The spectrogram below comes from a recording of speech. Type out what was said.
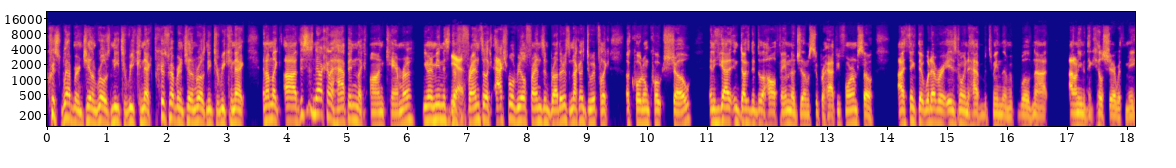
Chris Webber and Jalen Rose need to reconnect. Chris Webber and Jalen Rose need to reconnect." And I'm like, uh, "This is not going to happen like on camera. You know what I mean? This is Yeah. their friends. They're like actual, real friends and brothers. I'm not going to do it for like a quote unquote show." And he got inducted into the Hall of Fame. No, Jalen was super happy for him. So I think that whatever is going to happen between them will not. I don't even think he'll share with me. You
